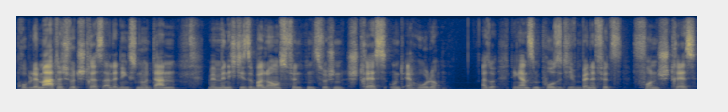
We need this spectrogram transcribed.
Problematisch wird Stress allerdings nur dann, wenn wir nicht diese Balance finden zwischen Stress und Erholung. Also die ganzen positiven Benefits von Stress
